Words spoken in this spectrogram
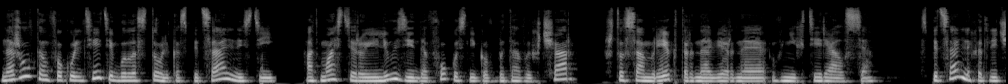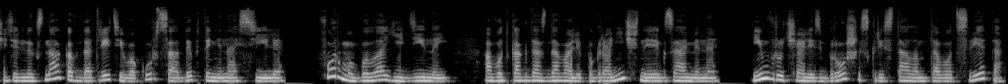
На желтом факультете было столько специальностей, от мастера иллюзий до фокусников бытовых чар, что сам ректор, наверное, в них терялся. Специальных отличительных знаков до третьего курса адепты не носили. Форма была единой, а вот когда сдавали пограничные экзамены, им вручались броши с кристаллом того цвета,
